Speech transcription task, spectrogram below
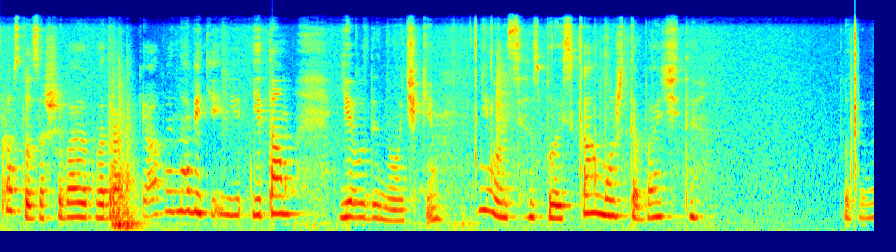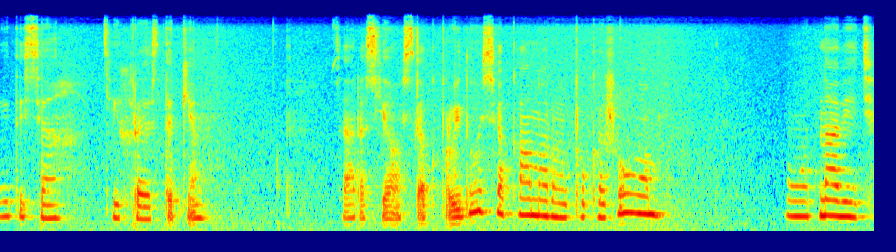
Просто зашиваю квадратики, але навіть і, і там є одиночки. І ось зблизька можете бачити, подивитися ті хрестики. Зараз я ось так пройдуся камерою, покажу вам. От Навіть,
